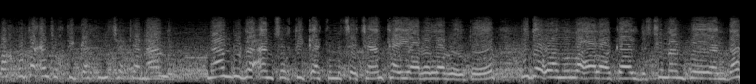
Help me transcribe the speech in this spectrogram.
Bax, burada ən çox diqqətini çəkən nədir? Mən burada ən çox diqqətimi çəkən təyyarələr oldu. Bu da onunla əlaqəlidir ki, mən böyüyəndə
